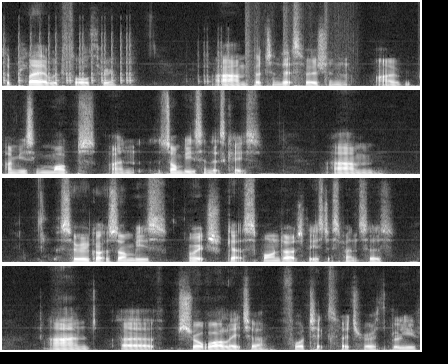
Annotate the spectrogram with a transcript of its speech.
the player would fall through, um, but in this version, I'm, I'm, using mobs and zombies in this case. Um, so we've got zombies which get spawned out of these dispensers, and a short while later, four ticks later, I believe,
